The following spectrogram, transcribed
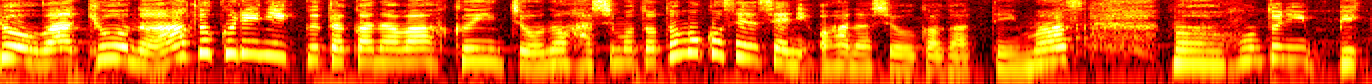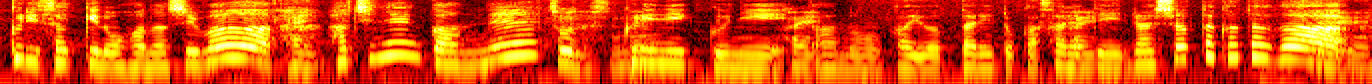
今日は今日のアートクリニック高輪副院長の橋本智子先生にお話を伺っています。まあ本当にびっくりさっきのお話は、はい。8年間ねね。クリニックに、はい。あの通ったりとかされていらっしゃった方が、ええ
